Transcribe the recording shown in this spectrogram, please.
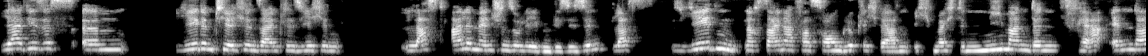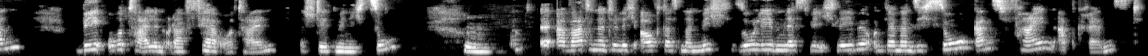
Ja, dieses ähm, jedem Tierchen sein Pläsierchen. Lasst alle Menschen so leben, wie sie sind. Lasst jeden nach seiner Fasson glücklich werden. Ich möchte niemanden verändern beurteilen oder verurteilen. Das steht mir nicht zu. Hm. Und äh, erwarte natürlich auch, dass man mich so leben lässt, wie ich lebe. Und wenn man sich so ganz fein abgrenzt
